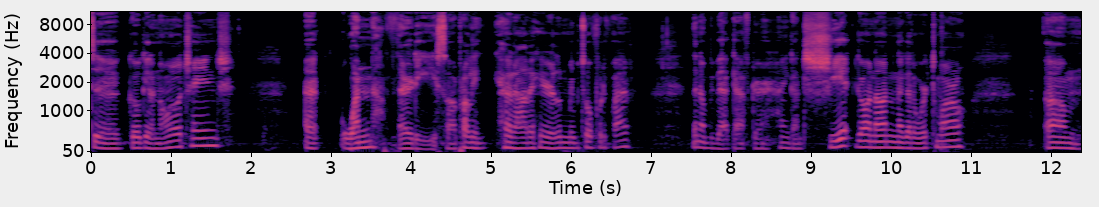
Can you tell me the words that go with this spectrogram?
to go get an oil change at 1.30. So I'll probably head out of here a little, maybe 12:45. Then I'll be back after. I ain't got shit going on and I gotta work tomorrow. Um,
